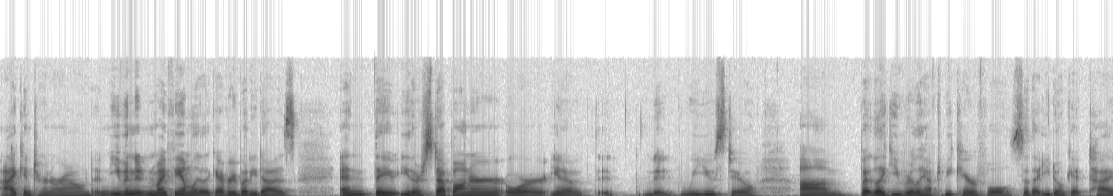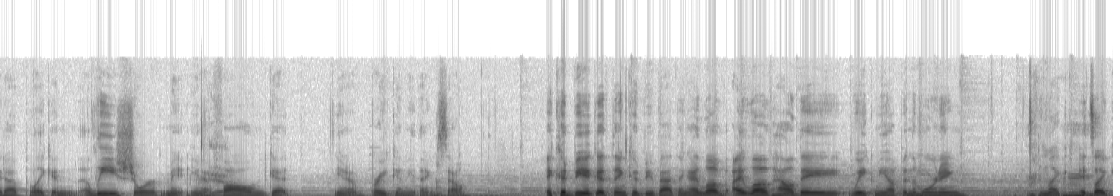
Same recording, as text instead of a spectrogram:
I can turn around, and even in my family, like everybody does, and they either step on her or you know, it, it, we used to. Um, but like you really have to be careful so that you don't get tied up like in a leash or you know Yeah. fall and get you know break anything. So it could be a good thing, could be a bad thing. I love I love how they wake me up in the morning, and like it's like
